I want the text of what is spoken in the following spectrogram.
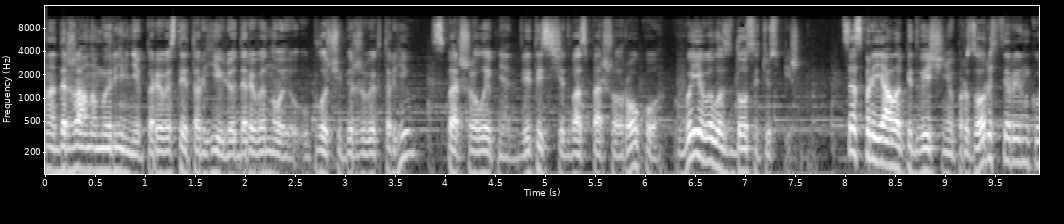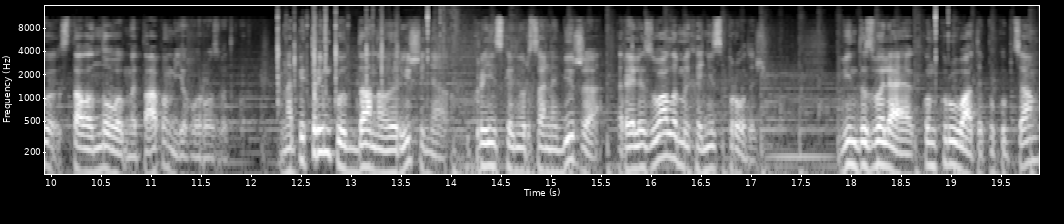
на державному рівні перевести торгівлю деревиною у площу біржових торгів з 1 липня 2021 року виявилось досить успішним. Це сприяло підвищенню прозорості ринку, стало новим етапом його розвитку. На підтримку даного рішення Українська універсальна біржа реалізувала механізм продажу. Він дозволяє конкурувати покупцям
